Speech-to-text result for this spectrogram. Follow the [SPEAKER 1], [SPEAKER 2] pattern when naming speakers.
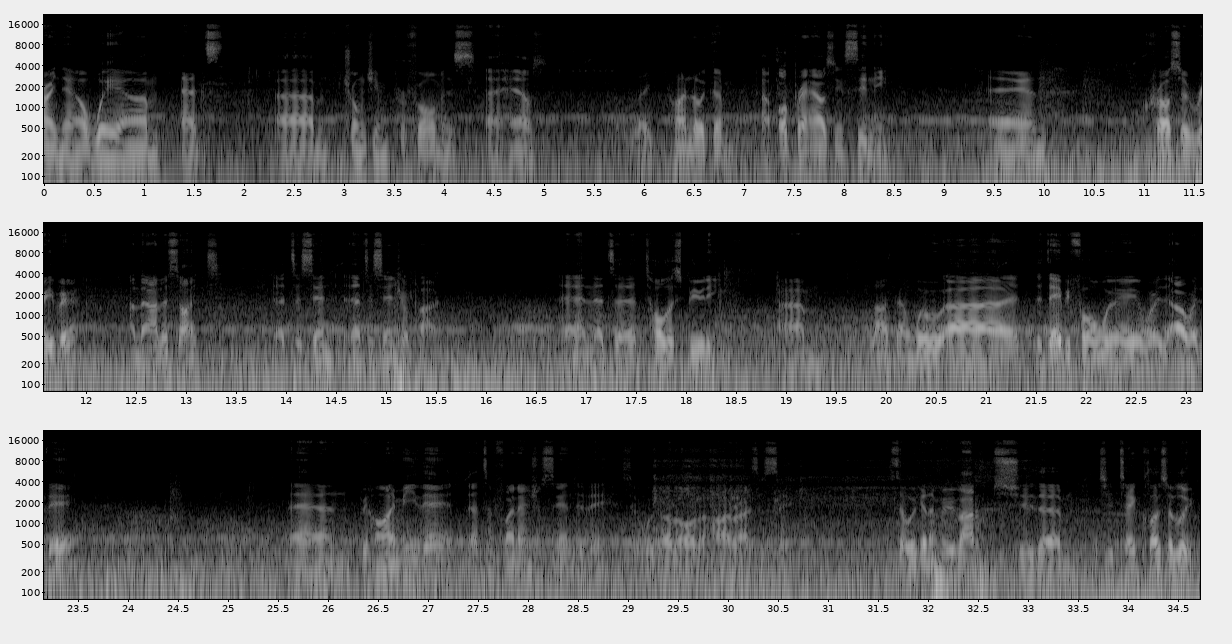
[SPEAKER 1] Right now we are at um, Chongqing Performance uh, House, like kind of like a, a, opera house in Sydney, and cross a river on the other side. That's a that's a central part, and that's the tallest building. Um, last time we uh, the day before we were I was there and behind me there that's a financial center there. So we've got all the high rises there. So we're gonna move up to the to take a closer look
